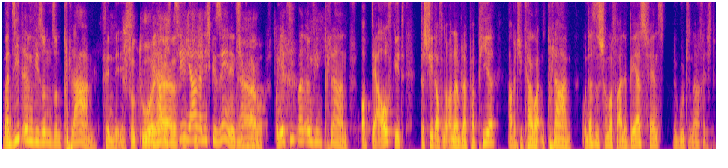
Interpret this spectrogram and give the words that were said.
man sieht irgendwie so, einen- so einen Plan, finde ich. Struktur, Den ja. habe das ich zehn. Jahre nicht gesehen in Ja. Chicago. Und jetzt sieht man irgendwie einen Plan. Ob der aufgeht, das steht auf einem anderen Blatt Papier, aber Chicago hat einen Plan. Und das ist schon mal für alle Bears-Fans eine gute Nachricht.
